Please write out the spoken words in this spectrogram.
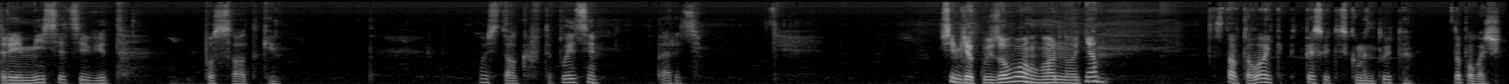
3 місяці від посадки. Ось так, в теплиці перець. Всім дякую за увагу, гарного дня. Ставте лайки, підписуйтесь, коментуйте. До побачення.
